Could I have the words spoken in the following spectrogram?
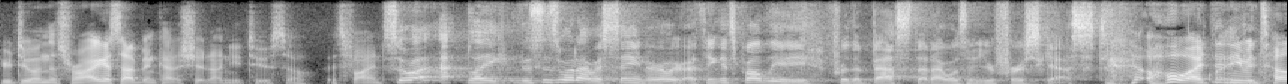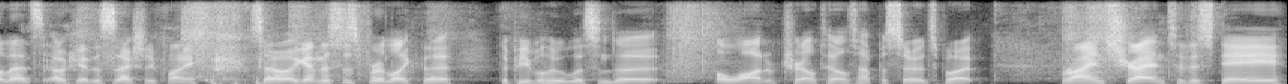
you're doing this wrong. I guess I've been kind of shit on you too, so it's fine. So I, like this is what I was saying earlier. I think it's probably for the best that I wasn't your first guest. oh, I didn't like, even tell that. Okay, this is actually funny. so again, this is for like the the people who listen to a lot of Trail Tales episodes, but Ryan Stratton to this day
